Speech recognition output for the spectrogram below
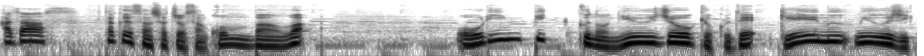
あ、あざーす。拓也さん社長さんこんばんはオリンピックの入場曲でゲームミュージッ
